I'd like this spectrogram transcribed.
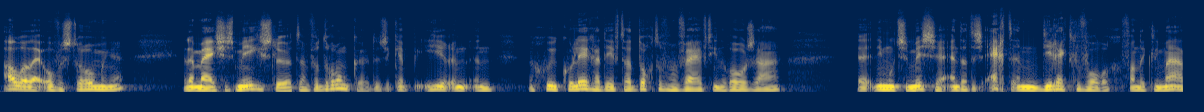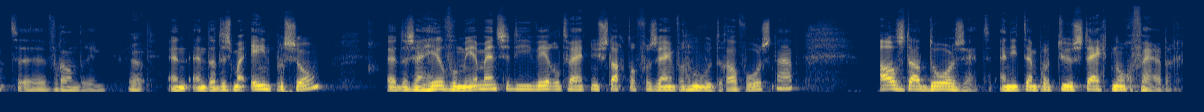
allerlei overstromingen. En dat meisje is meegesleurd en verdronken. Dus ik heb hier een, een, een goede collega, die heeft haar dochter van 15, Rosa. eh, die moet ze missen. En dat is echt een direct gevolg van de klimaatverandering. Ja. en, en dat is maar één persoon. Eh, er zijn heel veel meer mensen die wereldwijd nu slachtoffer zijn van hoe het er al voor staat. Als dat doorzet en die temperatuur stijgt nog verder,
